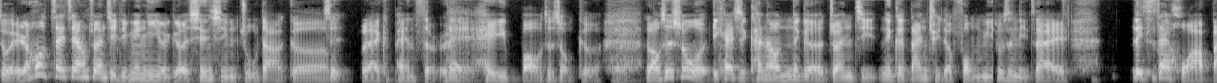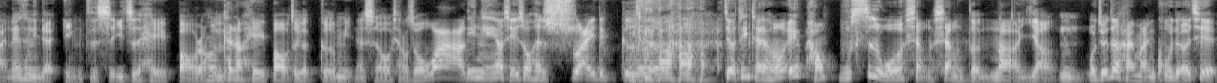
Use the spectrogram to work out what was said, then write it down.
对，然后在这张专辑里面，你有一个先行主打歌是《Black Panther》，对，黑豹这首歌。老实说，我一开始看到那个专辑那个单曲的封面，就是你在。类似在滑板，但是你的影子是一只黑豹。然后看到黑豹这个歌名的时候，想说哇，林年要写一首很帅的歌了。结果听起来想说，哎，好像不是我想象的那样。嗯，我觉得还蛮酷的。而且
